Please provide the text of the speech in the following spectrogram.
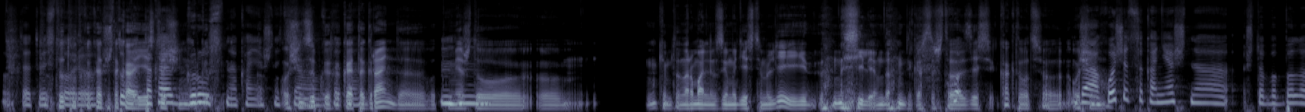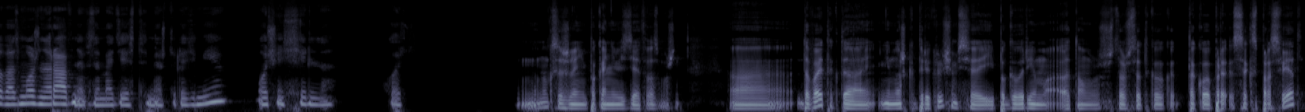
вот эту Тут историю. Тут какая-то такая, есть такая очень, грустная, конечно, Очень зыбкая вот какая-то грань, да, вот mm-hmm. между э, каким-то нормальным взаимодействием людей и насилием, да, мне кажется, что Хо... здесь как-то вот все очень... Да, хочется, конечно, чтобы было, возможно, равное взаимодействие между людьми, очень сильно хочется. Ну, к сожалению, пока не везде это возможно. А, давай тогда немножко переключимся и поговорим о том, что же такое, такое секс-просвет,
